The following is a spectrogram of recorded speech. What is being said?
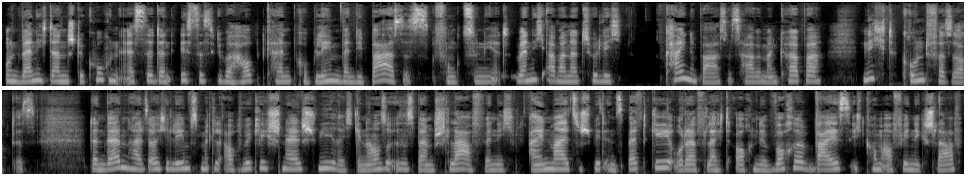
Und wenn ich dann ein Stück Kuchen esse, dann ist es überhaupt kein Problem, wenn die Basis funktioniert. Wenn ich aber natürlich keine Basis habe, mein Körper nicht grundversorgt ist, dann werden halt solche Lebensmittel auch wirklich schnell schwierig. Genauso ist es beim Schlaf. Wenn ich einmal zu spät ins Bett gehe oder vielleicht auch eine Woche weiß, ich komme auf wenig Schlaf,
